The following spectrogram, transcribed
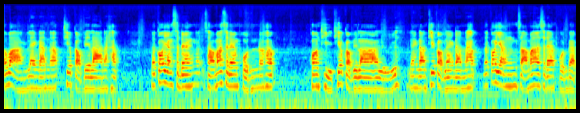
ระหว่างแรงดันนะครับ เทียบกับเวลานะครับ แล้วก็ยังแสดงสามารถแสดงผลนะครับ ความถี่เทียบกับเวลาหรือแรงดันเทียบกับแรงดันนะครับ แล้วก็ยังสามารถแสดงผลแบบ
